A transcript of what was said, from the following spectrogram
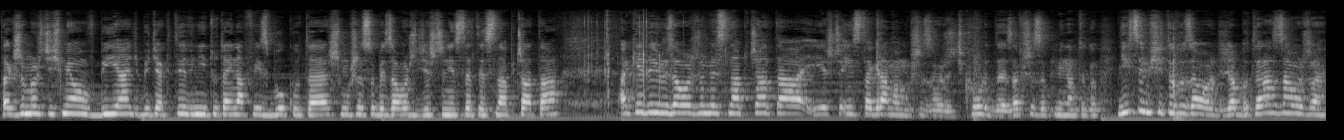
Także możecie śmiało wbijać, być aktywni tutaj na Facebooku też. Muszę sobie założyć jeszcze niestety Snapchata, A kiedy już założymy Snapchata jeszcze Instagrama muszę założyć. Kurde, zawsze zapominam tego. Nie chce mi się tego założyć, albo teraz założę.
